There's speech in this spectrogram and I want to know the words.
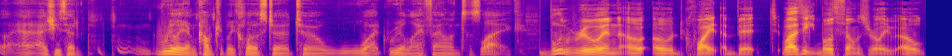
as you said, really uncomfortably close to to what real life violence is like. Blue Ruin owed quite a bit. Well, I think both films really owe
